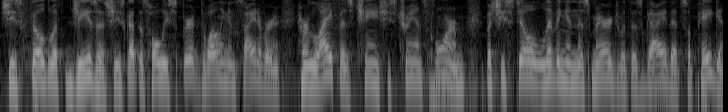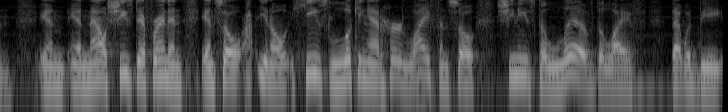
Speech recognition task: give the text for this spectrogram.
she's filled with Jesus. She's got this Holy Spirit dwelling inside of her. And her life has changed. She's transformed, but she's still living in this marriage with this guy that's a pagan. And and now she's different and and so you know, he's looking at her life and so she needs to live the life that would be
